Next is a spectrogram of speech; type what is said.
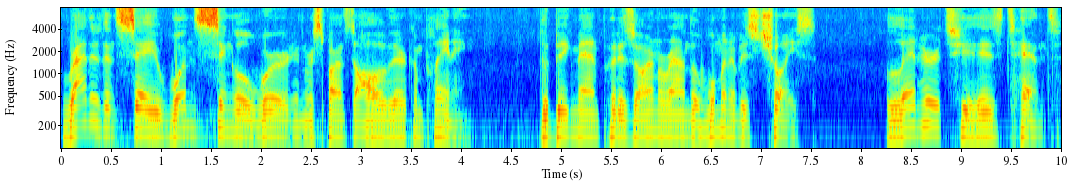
Rather than say one single word in response to all of their complaining, the big man put his arm around the woman of his choice, led her to his tent,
